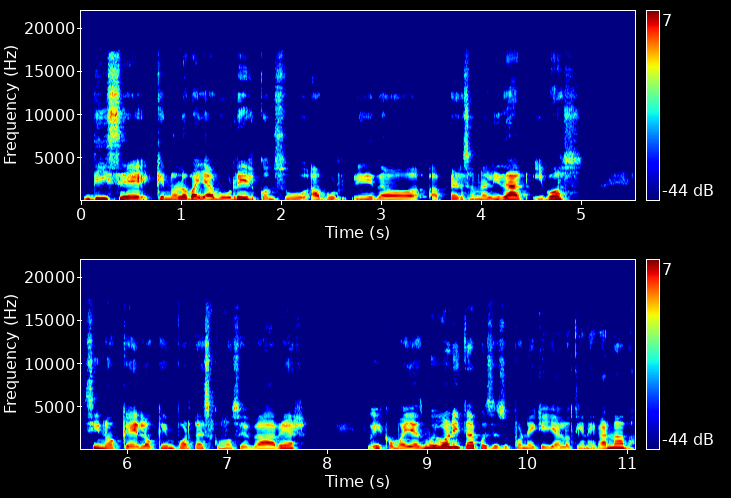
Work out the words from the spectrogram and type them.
dice que no lo vaya a aburrir con su aburrido ah, personalidad y voz, sino que lo que importa es cómo se va a ver. Y como ella es muy bonita, pues se supone que ya lo tiene ganado.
